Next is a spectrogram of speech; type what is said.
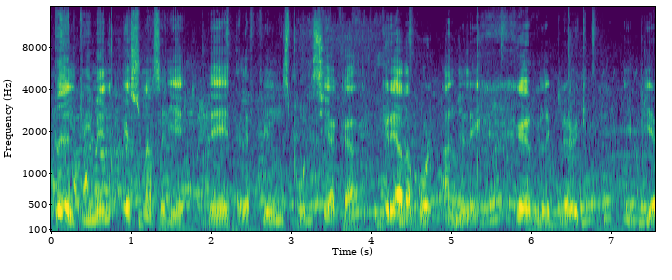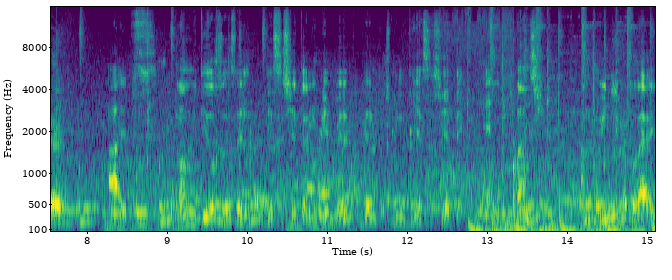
Arte del Crimen es una serie de telefilms policíaca creada por Angele Henry Leclerc y Pierre Ives, transmitidos desde el 17 de noviembre del 2017 en Francia. Antoine Berlay,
